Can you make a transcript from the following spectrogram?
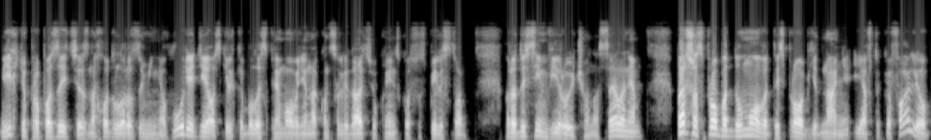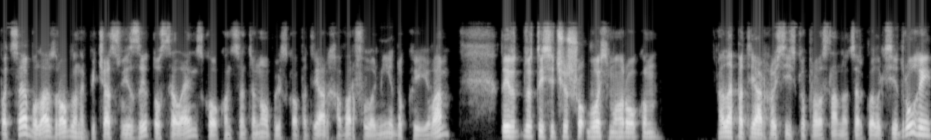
Їхню пропозицію знаходило розуміння в уряді, оскільки були спрямовані на консолідацію українського суспільства, передусім віруючого населення. Перша спроба домовитись про об'єднання і автокефалію ОПЦ була зроблена під час візиту Вселенського Константинопольського патріарха Варфоломія до Києва 2008 року. Але патріарх Російської православної церкви Олексій II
